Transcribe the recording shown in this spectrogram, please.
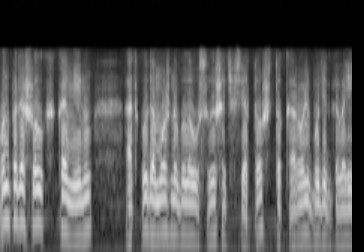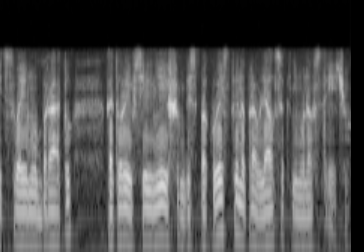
Он подошел к камину, откуда можно было услышать все то, что король будет говорить своему брату, который в сильнейшем беспокойстве направлялся к нему навстречу.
